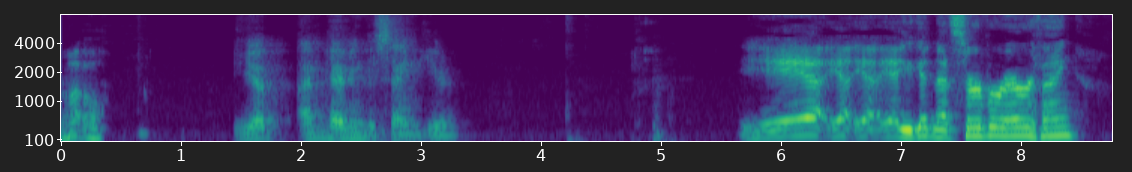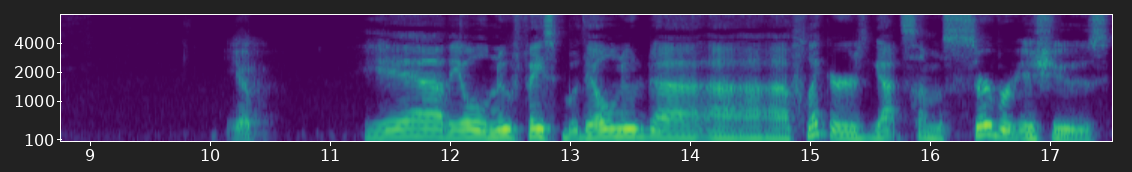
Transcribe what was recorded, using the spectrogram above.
Uh oh. Yep, I'm having the same here. Yeah, yeah, yeah, yeah. You getting that server error thing? Yep. Yeah, the old new Facebook, the old new uh, uh, uh, Flickr's got some server issues.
